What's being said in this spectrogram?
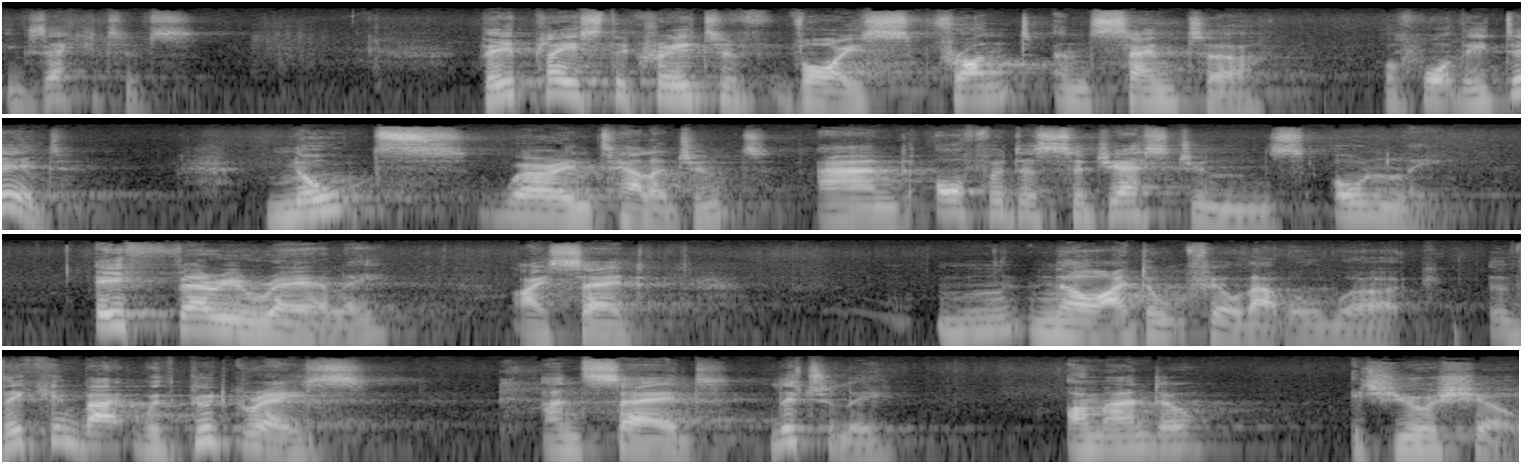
executives. They placed the creative voice front and center of what they did. Notes were intelligent and offered as suggestions only. If very rarely I said, No, I don't feel that will work, they came back with good grace and said, literally, Armando, it's your show.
